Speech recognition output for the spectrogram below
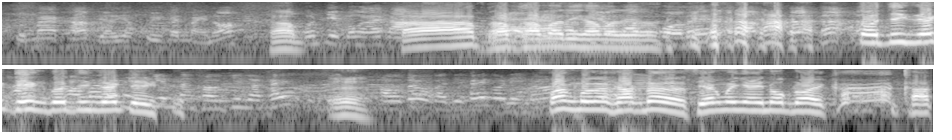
อาวันนี้ขอบคุณมากครับ เดี๋ยวจะคุยกันใหม่เนาะครับ ขอบคุณจิตวงศ์นะครัครับครับครับสวัสดีครับสวัสดีครับบอกเลยนะครับตัวจริงเสียงจริงตัวจริงเสียงจริง กินทางเขาจริงกับใครเออ เขาเจ้ากับสิใครก็ดีเนาะ ฟังเบิ่งคักเด้อเสียงไม่ใหญ่นกน้อยคักคัก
